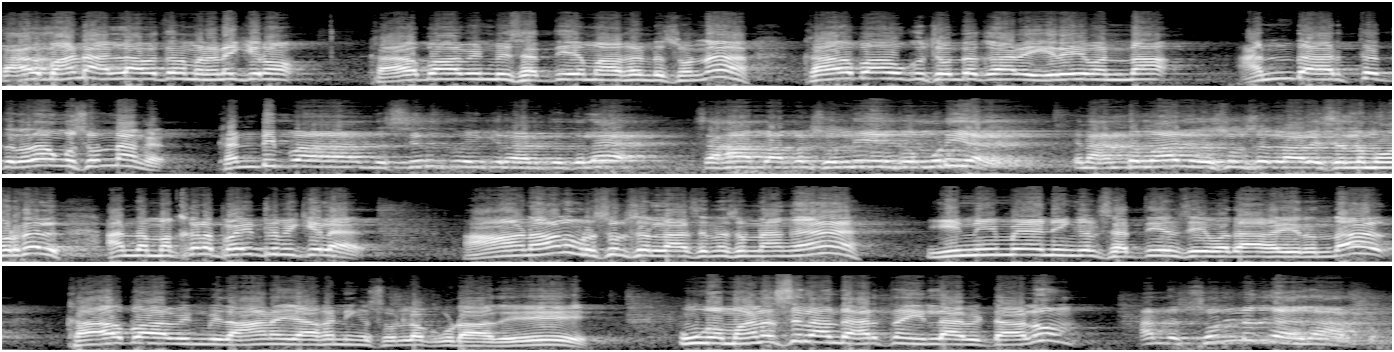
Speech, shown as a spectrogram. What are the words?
காபான்னு அல்லாவை நம்ம நினைக்கிறோம். காபாவின் மீது சத்தியமாக சொன்னால் காபாவுக்கு சொந்தக்கார இறைவன் தான். அந்த அர்த்தத்தில் தான் அவங்க சொன்னாங்க. கண்டிப்பாக அந்த சிறுக்கு வைக்கிற அர்த்தத்தில் சஹாபாக்கள் சொல்லி இருக்க முடியாது. ஏன்னா அந்த மாதிரி ரசூல் சல்லா அலி செல்லம் அவர்கள் அந்த மக்களை பயிற்றுவிக்கல. ஆனாலும் ரசூல் சல்லா என்ன சொன்னாங்க? இனிமே நீங்கள் சத்தியம் செய்வதாக இருந்தால் காபாவின் மீது ஆணையாக நீங்கள் சொல்லக்கூடாது. உங்க மனசில் அந்த அர்த்தம் இல்லாவிட்டாலும் அந்த சொல்லுக்கு அதுதான் அர்த்தம்.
